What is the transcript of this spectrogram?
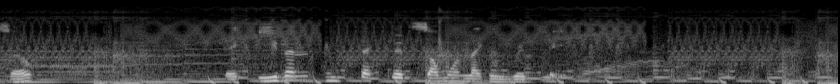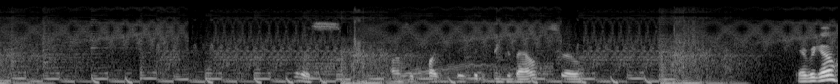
So, they even infected someone like Ridley. That is honestly quite stupid to think about, so... There we go.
